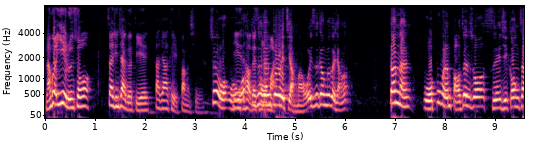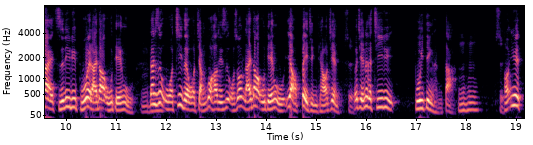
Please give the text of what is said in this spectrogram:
难怪叶伦说债券价格跌，大家可以放心。所以我我我一直跟各位讲嘛，我一直跟各位讲说，当然我不能保证说十年期公债殖利率不会来到五点五，但是我记得我讲过好几次，我说来到五点五要背景条件，是，而且那个几率不一定很大。嗯哼，是。哦，因为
